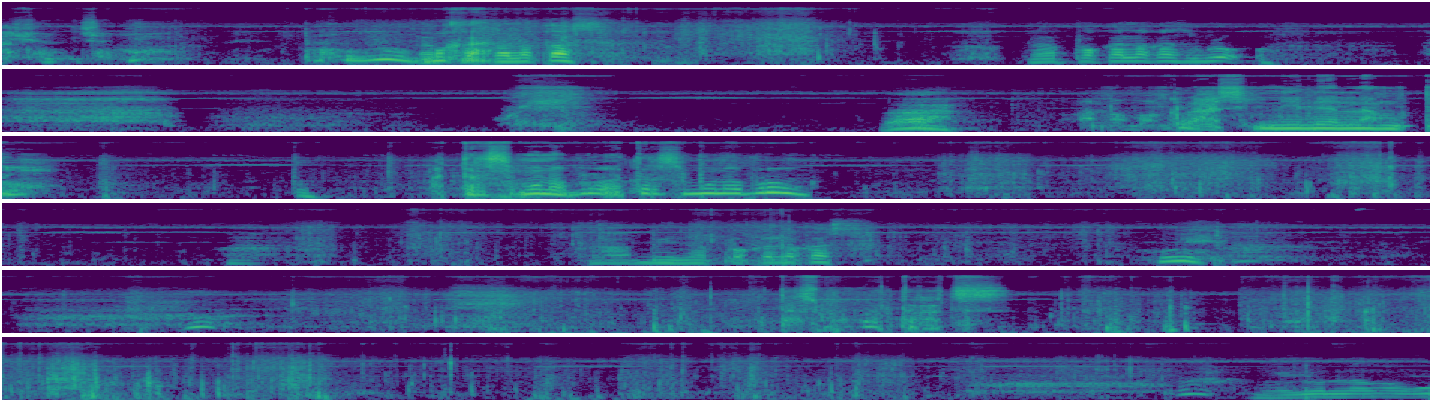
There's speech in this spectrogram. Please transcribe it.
Ayun siya. oh. Bro, bro, baka, Napakalakas. Napakalakas bro. Ah. ano bang klaseng nilalang to? Atras muna bro, atras muna bro. Grabe, napakalakas. Uy. Atras muna, atras. Ngayon lang ako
